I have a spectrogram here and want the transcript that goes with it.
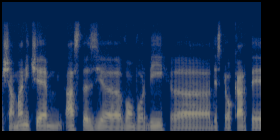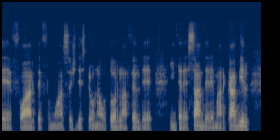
șamanice. Astăzi vom vorbi despre o carte foarte frumoasă și despre un autor la fel de interesant, de remarcabil, Uh,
